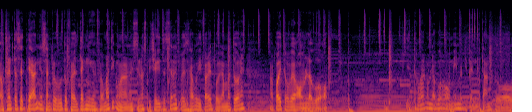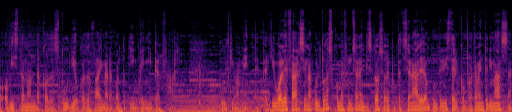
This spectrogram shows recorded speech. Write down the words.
ho 37 anni, ho sempre voluto fare il tecnico informatico, ma non ho nessuna specializzazione, pensavo di fare il programmatore, ma poi troverò un lavoro. Trovare un lavoro o meno dipende tanto, ho visto non da cosa studi o cosa fai, ma da quanto ti impegni per farlo ultimamente. Per chi vuole farsi una cultura su come funziona il discorso reputazionale da un punto di vista del comportamento di massa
